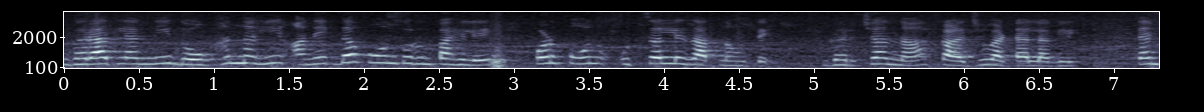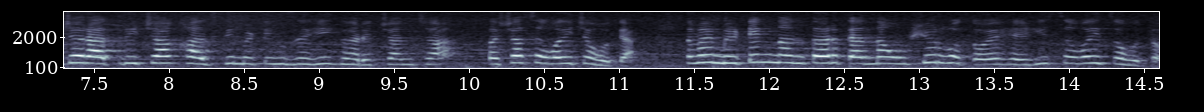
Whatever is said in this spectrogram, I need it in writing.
घरातल्यांनी दोघांनाही अनेकदा फोन करून पाहिले पण फोन उचलले जात नव्हते. घरच्यांना काळजी वाटायला लागली. त्यांच्या रात्रीच्या खाजगी मिटिंग्जही घरच्यांच्या तशा सवयीच्या होत्या. त्यामुळे मीटिंग नंतर त्यांना उशीर होतोय हेही सवयीचं होतं.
